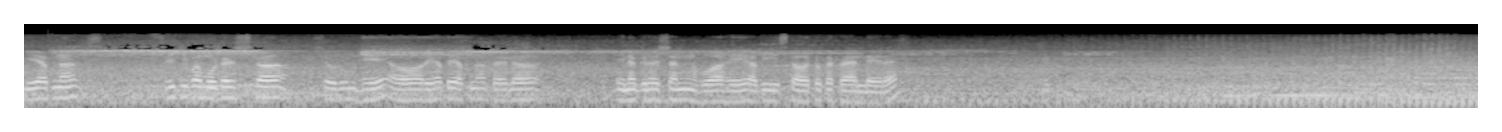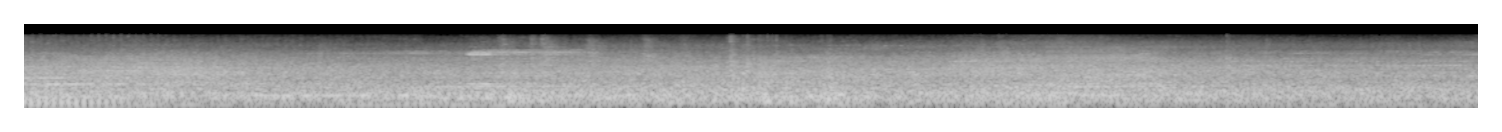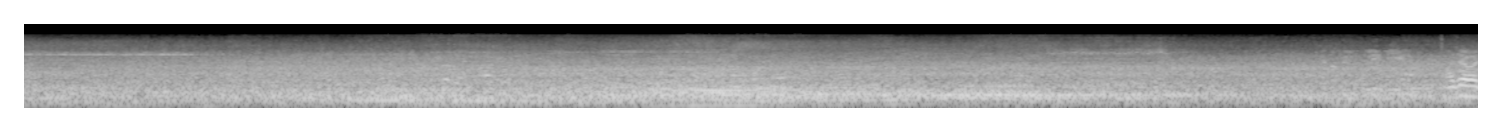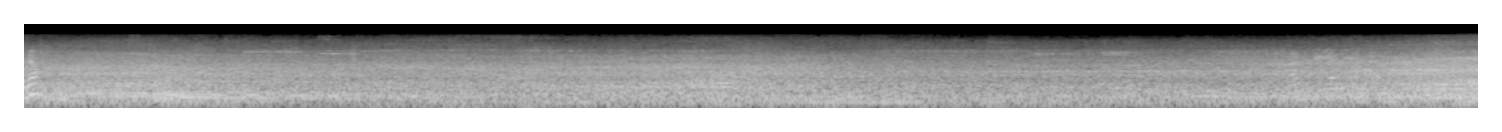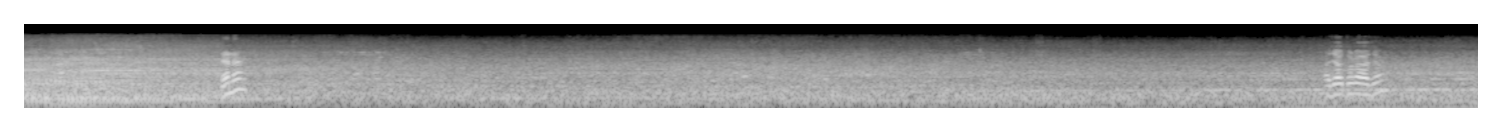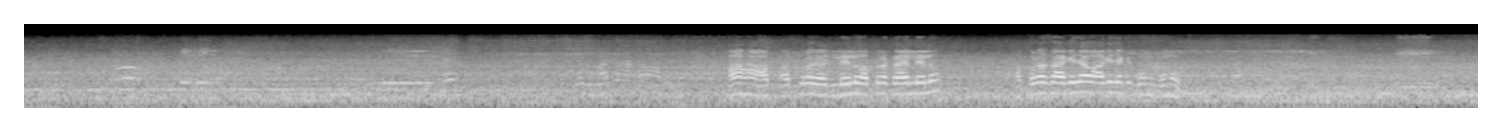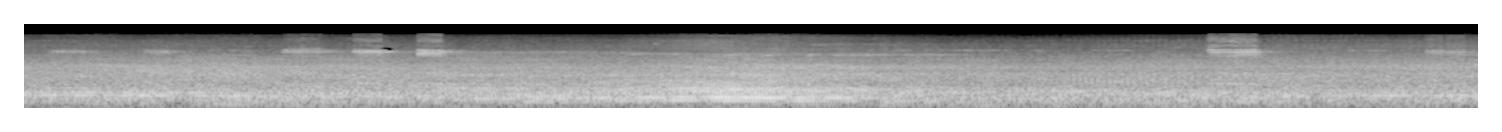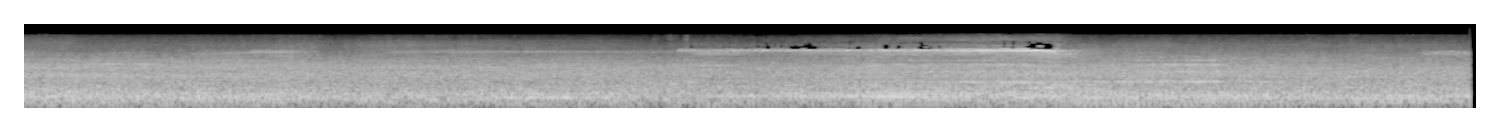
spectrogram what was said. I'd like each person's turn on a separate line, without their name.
ये अपना श्री कृपा मोटर्स का शोरूम है और यहाँ पे अपना पहला इनाग्रेशन हुआ है। अभी इसका ऑटो का ट्रायल ले रहा है। आ जाओ आ जाओ है ना? आ जाओ थोड़ा आ जाओ हाँ हाँ आप आप थोड़ा ले लो, आप थोड़ा ट्रायल ले लो। आप थोड़ा सा आगे जाओ, आगे जाके घूम, घूमो।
